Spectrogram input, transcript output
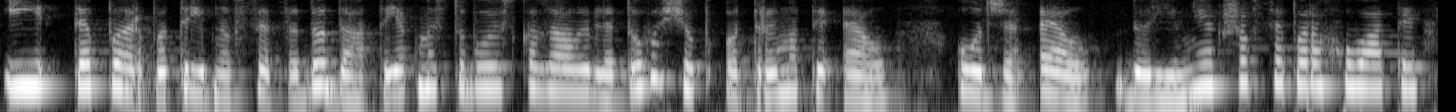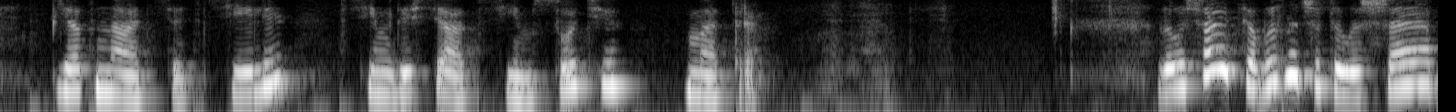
І тепер потрібно все це додати, як ми з тобою сказали, для того, щоб отримати L. Отже, L дорівнює, якщо все порахувати, 15,77 метри. Залишається визначити лише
